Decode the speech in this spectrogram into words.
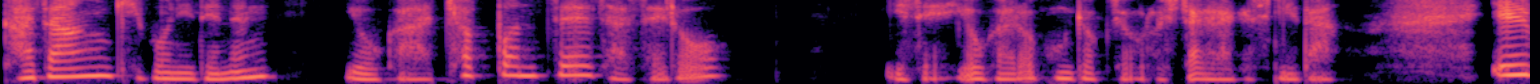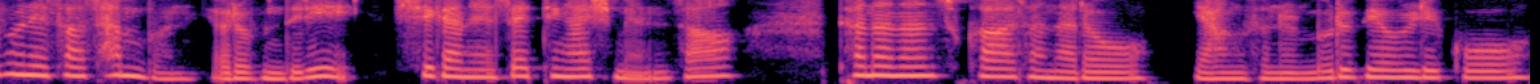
가장 기본이 되는 요가 첫 번째 자세로 이제 요가로 본격적으로 시작을 하겠습니다. 1 분에서 3분 여러분들이 시간을 세팅하시면서 편안한 수카아사나로 양손을 무릎 위에 올리고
